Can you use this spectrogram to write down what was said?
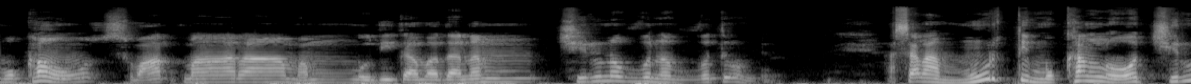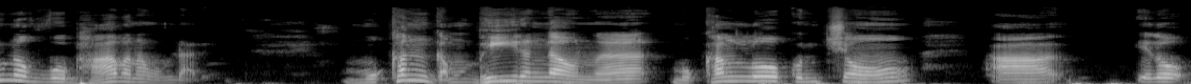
ముఖం స్వాత్మారామం ముదితవదనం చిరునవ్వు నవ్వుతూ ఉంటుంది. అసలు ఆ మూర్తి ముఖంలో చిరునవ్వు భావన ఉండాలి. ముఖం గంభీరంగా ఉన్న ముఖంలో కొంచెం ఏదో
